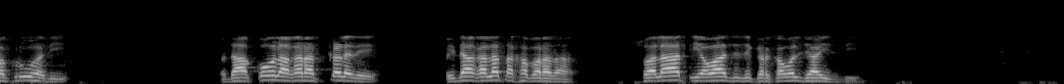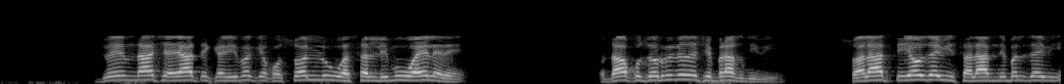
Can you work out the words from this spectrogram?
مکروه دي دا قول غرض کړی دی پیدا غلطه خبره ده صلات یوازې ذکر کول جایز دي دویم دا چې آیات کریمه کې خو صلو وسلمو ویل دي دا خو ضروري نه ده چې برغ دی وي صلات یو ځای وي سلام نیبل ځای وي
